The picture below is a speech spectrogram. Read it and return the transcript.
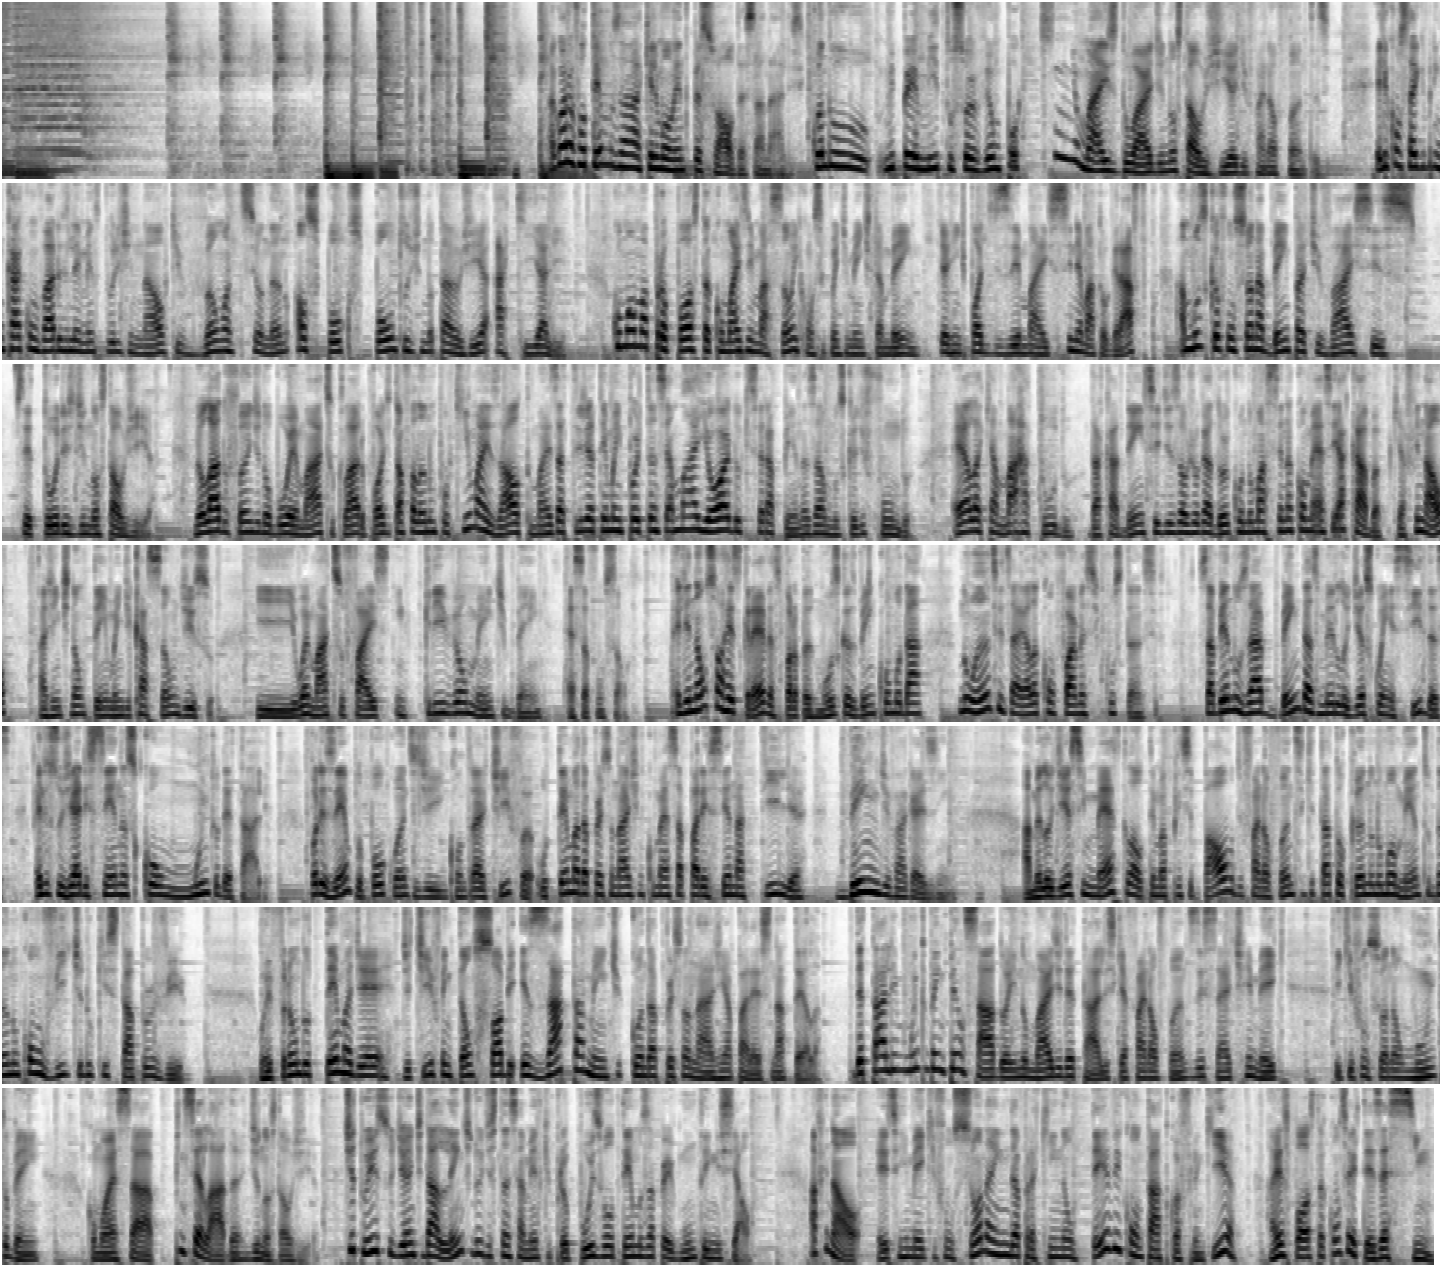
Agora voltemos àquele momento pessoal dessa análise, quando me permito sorver um pouquinho mais do ar de nostalgia de Final Fantasy. Ele consegue brincar com vários elementos do original que vão adicionando aos poucos pontos de nostalgia aqui e ali. Como é uma proposta com mais animação e, consequentemente, também, que a gente pode dizer mais cinematográfico, a música funciona bem para ativar esses setores de nostalgia. Meu lado fã de Nobuo Ematsu, claro, pode estar tá falando um pouquinho mais alto, mas a trilha tem uma importância maior do que ser apenas a música de fundo. Ela que amarra tudo, dá cadência e diz ao jogador quando uma cena começa e acaba, porque afinal a gente não tem uma indicação disso. E o Ematsu faz incrivelmente bem essa função. Ele não só reescreve as próprias músicas, bem como dá nuances a ela conforme as circunstâncias. Sabendo usar bem das melodias conhecidas, ele sugere cenas com muito detalhe. Por exemplo, pouco antes de encontrar Tifa, o tema da personagem começa a aparecer na trilha bem devagarzinho. A melodia se mescla ao tema principal de Final Fantasy que está tocando no momento, dando um convite do que está por vir. O refrão do tema de, de Tifa então sobe exatamente quando a personagem aparece na tela. Detalhe muito bem pensado aí no mar de detalhes que é Final Fantasy VII Remake e que funcionam muito bem como essa pincelada de nostalgia. Dito isso, diante da lente do distanciamento que propus, voltemos à pergunta inicial. Afinal, esse remake funciona ainda para quem não teve contato com a franquia? A resposta com certeza é sim.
